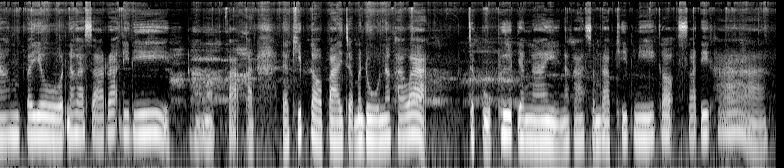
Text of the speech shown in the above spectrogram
นำประโยชน์นะคะ สาระดีๆนะคะมาฝากกัน แล้วคลิปต่อไปจะมาดูนะคะว่าจะปลูกพืชยังไงนะคะสำหรับคลิปนี้ก็สวัสดีค่ะ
